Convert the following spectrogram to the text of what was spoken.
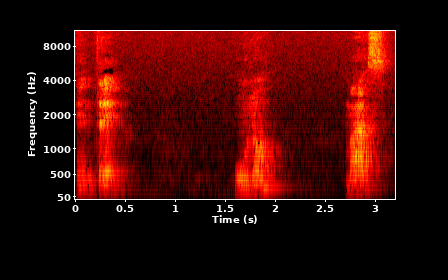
Entre 1 más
